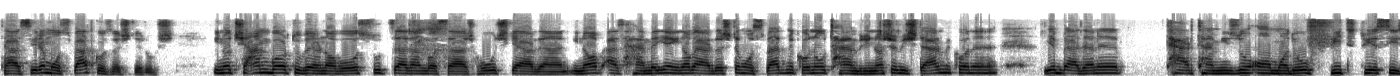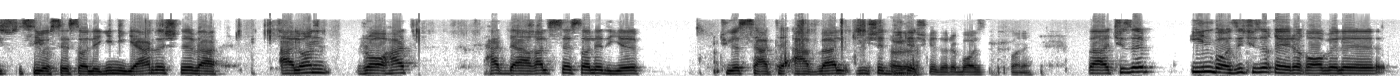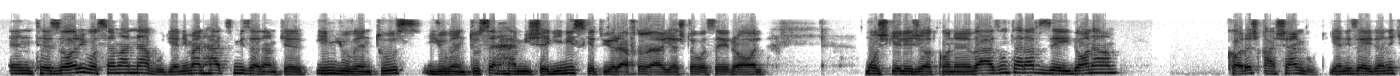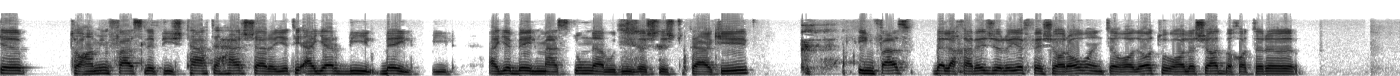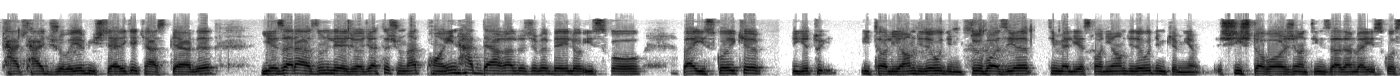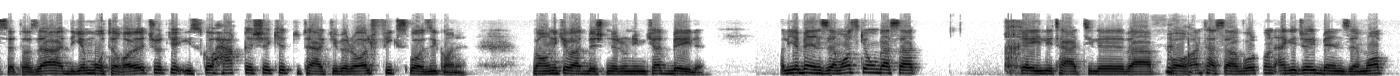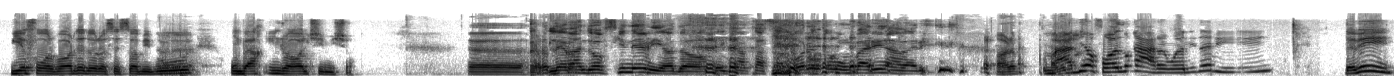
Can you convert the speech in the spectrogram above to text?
تاثیر مثبت گذاشته روش. اینو چند بار تو برنابو سود زدن واسش هوش کردن. اینا از همه اینا برداشت مثبت می‌کنه و تمریناشو بیشتر می‌کنه. یه بدن ترتمیز و آماده و فیت توی سی, سی و سه سالگی نگر داشته و الان راحت حداقل سه سال دیگه توی سطح اول میشه آره. دیدش که داره بازی کنه و چیز این بازی چیز غیر قابل انتظاری واسه من نبود. یعنی من حد می‌زدم که این یوونتوس یوونتوس همیشگی نیست که توی رفت و برگشت واسه رئال مشکل ایجاد کنه. و از اون طرف زیدان هم کارش قشنگ بود. یعنی زیدانی که تا همین فصل پیش تحت هر شرایطی اگر بیل بیل بیل اگه بیل مصدوم نبود میذاشتش تو ترکیب این فصل بالاخره جلوی فشارها و انتقادات و حالا شاید به خاطر تجربه بیشتری که کسب کرده یه ذره از اون لجاجتش اومد پایین حداقل راجع به بیل و ایسکو. و ایسکویی که دیگه تو ایتالیا هم دیده بودیم تو بازی تیم ملی اسپانیا هم دیده بودیم که میگم 6 تا با آرژانتین زدن و ایسکو 3 تا زد. دیگه متقاعد شد که ایسکو حقشه که تو ترکیب رئال فیکس بازی کنه. و اونی که باید بهش نرونیم کرد بیله. حالا یه بنزماست که اون وسط خیلی تعطیله و واقعا تصور کن اگه جای بنزما یه فوروارد درست حسابی بود آره. اون وقت این رئال چی می‌شد؟ لوندوفسکی نمیاد بگم تصور تو اونوری نبری. آره. بعد یا فاز قهرمانی داری؟ ببین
